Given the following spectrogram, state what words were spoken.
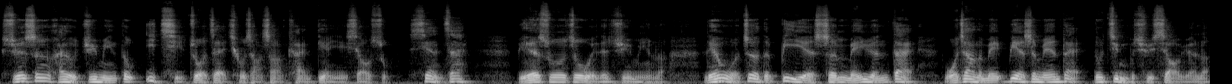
学生还有居民都一起坐在球场上看电影消暑。现在别说周围的居民了，连我这的毕业生没人带，我这样的没毕业生没人带都进不去校园了，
